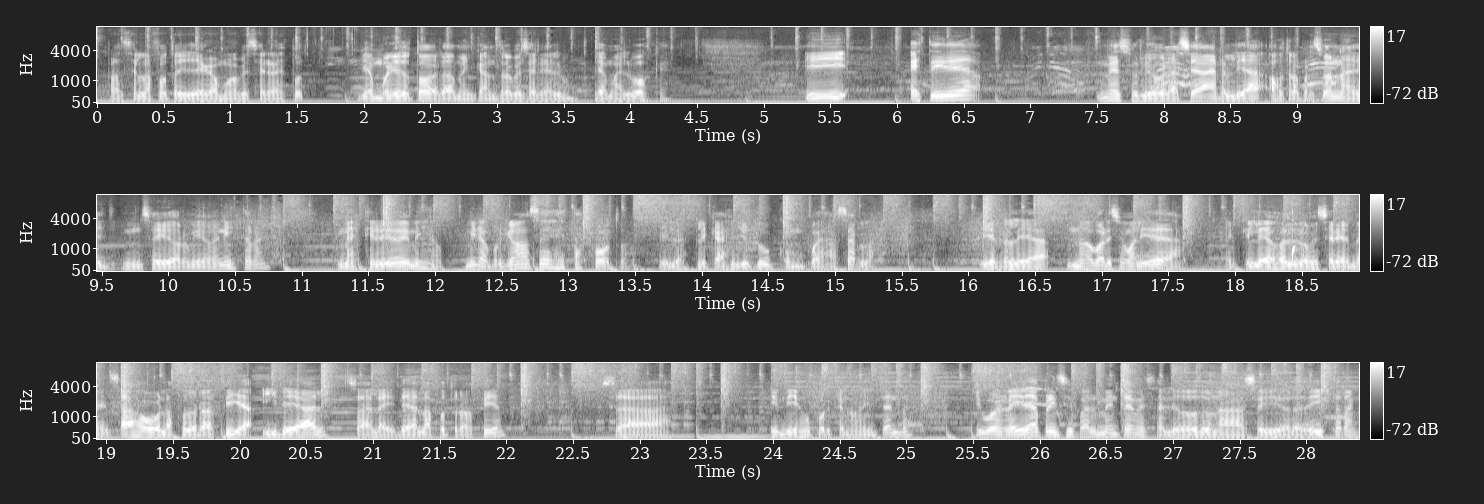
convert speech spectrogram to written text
para hacer la foto y llegamos a lo que sería el spot. Bien bonito todo, ¿verdad? Me encanta lo que sería el tema del bosque. Y esta idea me surgió gracias en realidad a otra persona, un seguidor mío en Instagram, me escribió y me dijo, mira, ¿por qué no haces esta foto? Y lo explicas en YouTube cómo puedes hacerla. Y en realidad no me pareció mala idea. Aquí le dejo lo que sería el mensaje o la fotografía ideal, o sea, la idea de la fotografía. O sea, y me dijo, ¿por qué no lo intentas? Y bueno, la idea principalmente me salió de una seguidora de Instagram,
